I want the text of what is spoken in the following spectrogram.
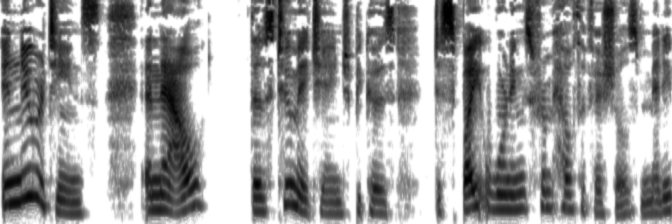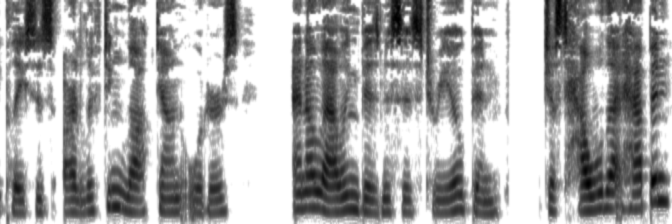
in new routines. And now, those too may change because despite warnings from health officials, many places are lifting lockdown orders and allowing businesses to reopen. Just how will that happen?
